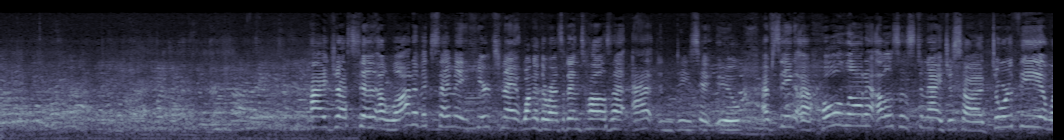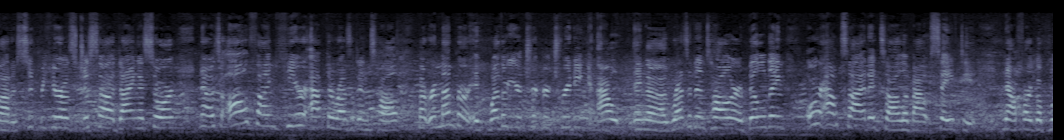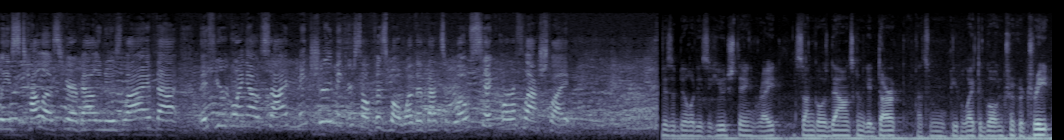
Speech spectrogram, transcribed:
Justin. A lot of excitement here tonight one of the residence halls at, NDSU. I'm seeing a whole lot of Elsas tonight. Just saw Dorothy, a lot of superheroes, just saw a dinosaur. Now, it's all fun here at the residence hall, but remember, if, whether you're trick-or-treating out in a residence hall or a building or outside, it's all about safety. Now, Fargo Police tell us here at Valley News Live that if you're going outside, make sure you make yourself visible, whether that's a glow stick or a flashlight. Visibility is a huge thing, right? Sun goes down, it's going to get dark. That's when people like to go out and trick or treat,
